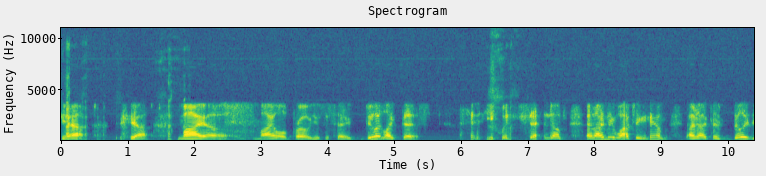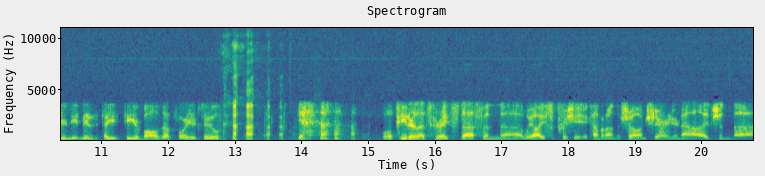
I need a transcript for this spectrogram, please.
yeah, yeah. My uh, my old pro used to say, "Do it like this," and he would stand up, and I'd be watching him. And I said, Billy, do you need me to tee, tee your balls up for you too? yeah. Well, Peter, that's great stuff, and uh, we always appreciate you coming on the show and sharing your knowledge. And uh,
